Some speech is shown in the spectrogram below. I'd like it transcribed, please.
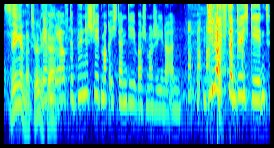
Singen, natürlich. während ja. er auf der Bühne steht, mache ich dann die Waschmaschine an. Die läuft dann durchgehend.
